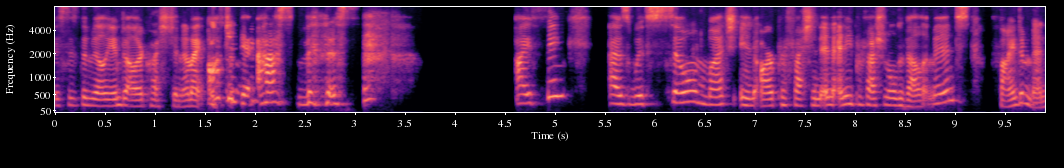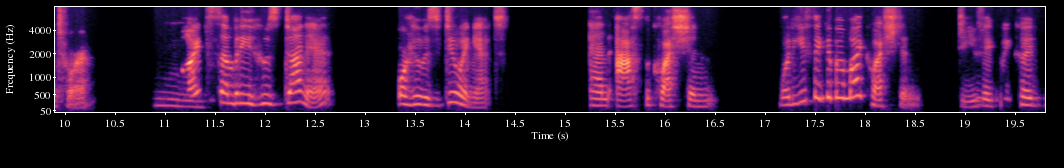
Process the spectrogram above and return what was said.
This is the million dollar question. And I often get asked this. I think as with so much in our profession and any professional development, find a mentor. Mm. Find somebody who's done it or who is doing it and ask the question, what do you think about my question? Do you think we could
